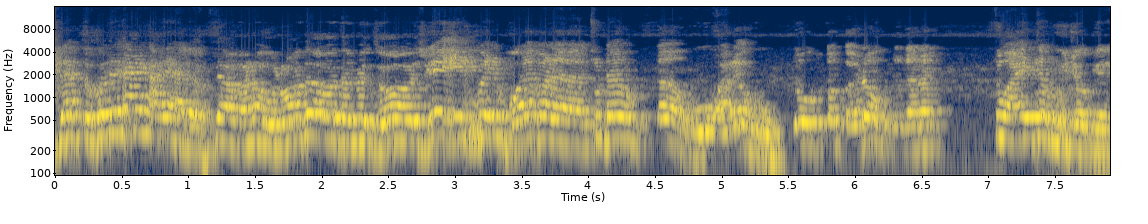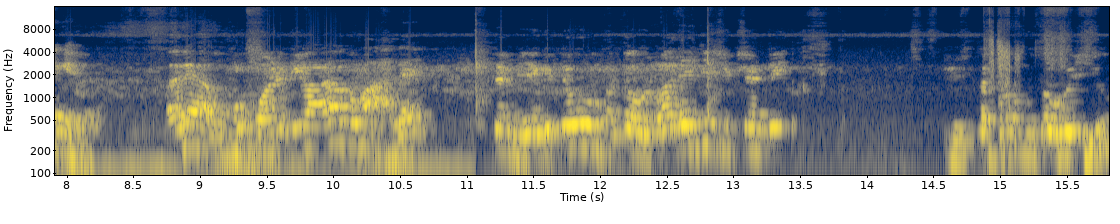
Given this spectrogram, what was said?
બ્લેક ચોખ્ખો દેખાય ખાલે આવ્યો ત્યાં મને ઉડવા દો તમે જો. એ એક મિનિટ બોલે પણ તું ડાય હું અરે હું તો તો કહ્યો તું તને તું આવી જા હું જો કે કે અરે હું પાણી પીવા આવ્યો કે માલે મેં કીધું મને તો ઉડવા દે છે શિક્ષણથી એટલે હું તો હોઈ ગયો.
